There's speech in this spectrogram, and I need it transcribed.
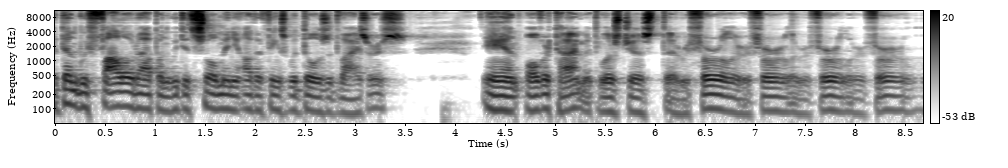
But then we followed up and we did so many other things with those advisors. And over time, it was just a referral, a referral, a referral, a referral,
